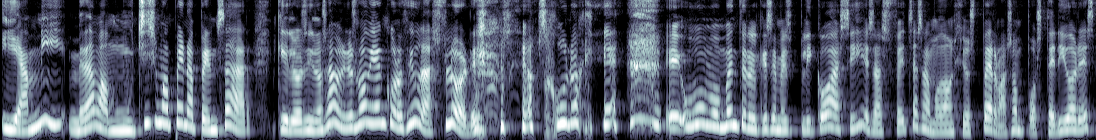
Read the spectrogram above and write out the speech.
Y a mí me daba muchísima pena pensar que los dinosaurios no habían conocido las flores. Os juro que eh, hubo un momento en el que se me explicó así, esas fechas a modo angiosperma, son posteriores,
